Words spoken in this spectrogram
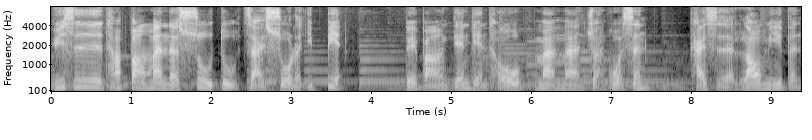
于是他放慢了速度，再说了一遍。对方点点头，慢慢转过身，开始捞米粉、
